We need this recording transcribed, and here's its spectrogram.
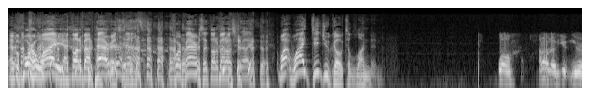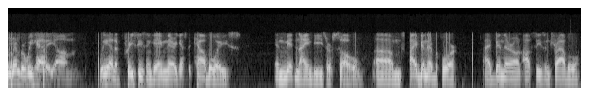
And before Hawaii, I thought about Paris. Before Paris, I thought about Australia. Why, why did you go to London? Well, I don't know if you you remember we had a um we had a preseason game there against the Cowboys in mid '90s or so. Um, I had been there before. I'd been there on off-season travel,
